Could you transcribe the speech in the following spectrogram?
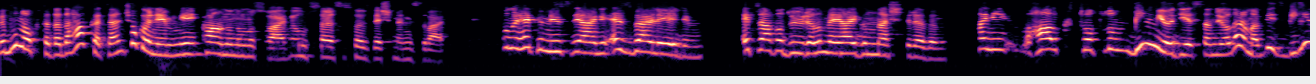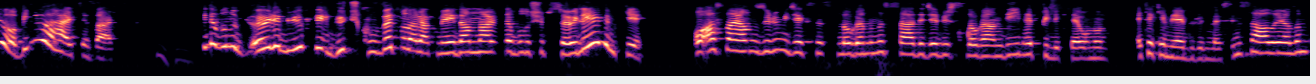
Ve bu noktada da hakikaten çok önemli kanunumuz var ve uluslararası sözleşmemiz var. Bunu hepimiz yani ezberleyelim, etrafa duyuralım ve yaygınlaştıralım. Hani halk, toplum bilmiyor diye sanıyorlar ama biz biliyor, biliyor herkes artık. Bir de bunu öyle büyük bir güç, kuvvet olarak meydanlarda buluşup söyleyelim ki o asla yalnız yürümeyeceksin sloganımız sadece bir slogan değil, hep birlikte onun ete kemiğe bürünmesini sağlayalım.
